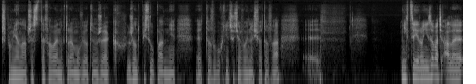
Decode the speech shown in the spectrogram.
przypomniana przez TVN, która mówi o tym, że jak rząd PiSu upadnie, to wybuchnie trzecia wojna światowa nie chcę ironizować, ale e,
